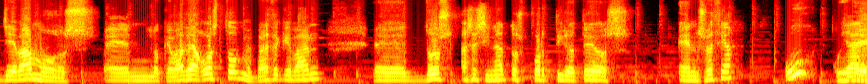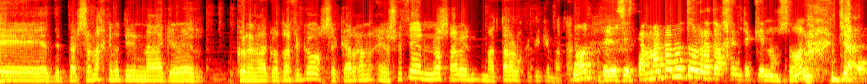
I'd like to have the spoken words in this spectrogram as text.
llevamos en lo que va de agosto, me parece que van eh, dos asesinatos por tiroteos en Suecia. Uh, cuidado. De, personas que no tienen nada que ver con el narcotráfico, se cargan. En Suecia no saben matar a los que tienen que matar. No, pero se están matando todo el rato a gente que no son. ya,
